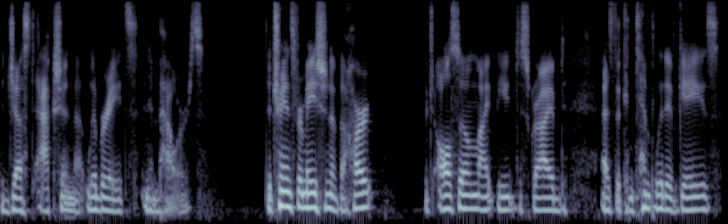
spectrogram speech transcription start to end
the just action that liberates and empowers. The transformation of the heart, which also might be described as the contemplative gaze,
